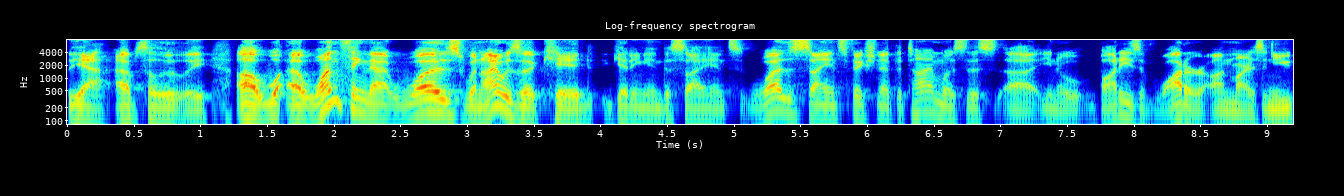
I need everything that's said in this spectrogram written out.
Yeah, absolutely. Uh, w- uh, one thing that was when I was a kid getting into science was science fiction at the time was this, uh, you know, bodies of water on Mars, and you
